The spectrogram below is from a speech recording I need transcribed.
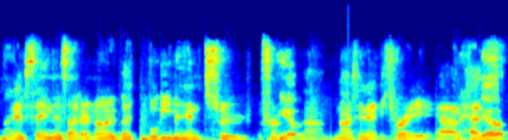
may have seen this, I don't know, but Boogeyman 2 from um, 1983 um, has a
